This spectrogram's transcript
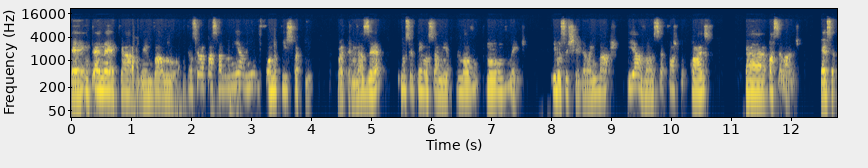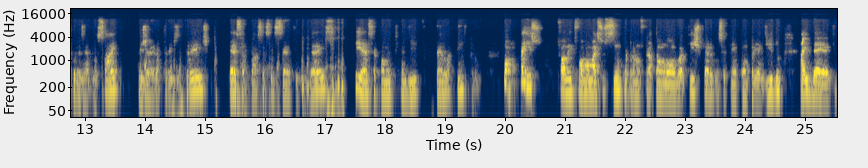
É, internet, ah, mesmo valor. Então, você vai passando linha a linha, de forma que isso aqui vai terminar zero, você tem orçamento para o novo, novo mês. E você chega lá embaixo e avança com as, com ah, parceladas. Essa, por exemplo, sai, que já era 3 de 3, essa passa a ser 7 de 10, e essa, como eu tinha dito, ela entrou. Bom, é isso. Falei de forma mais sucinta para não ficar tão longo aqui, espero que você tenha compreendido. A ideia é que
